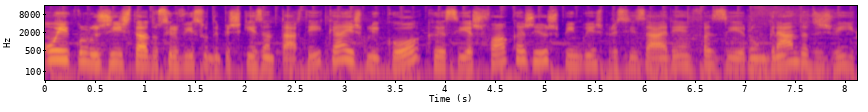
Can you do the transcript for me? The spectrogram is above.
Um ecologista do Serviço de Pesquisa Antártica explicou que se as focas e os pinguins precisarem fazer um grande desvio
